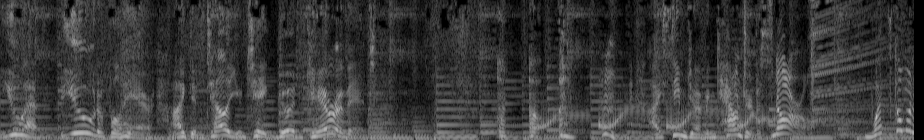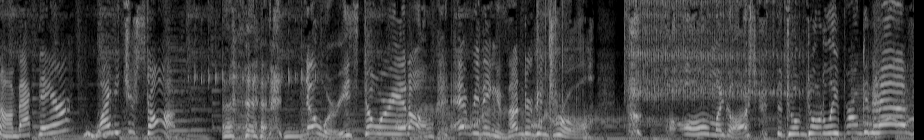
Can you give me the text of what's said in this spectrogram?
You have beautiful hair. I can tell you take good care of it. Hmm, I seem to have encountered a snarl. What's going on back there? Why did you stop? no worries. Don't worry at all. Everything is under control. Oh my gosh. The dome totally broke in half!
